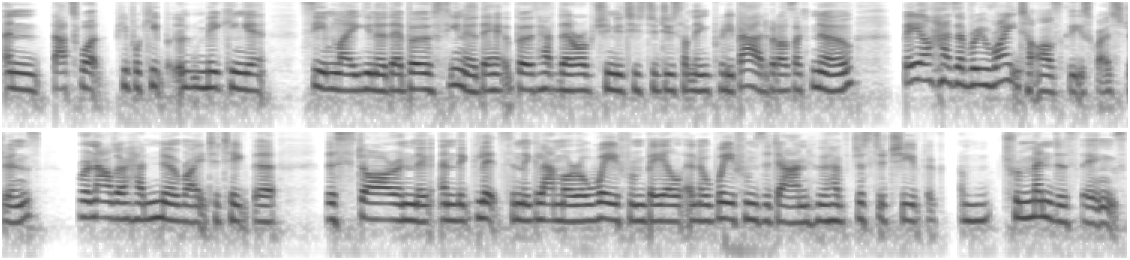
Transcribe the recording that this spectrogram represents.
and that's what people keep making it seem like. You know, they're both, you know, they both have their opportunities to do something pretty bad. But I was like, no, Bale has every right to ask these questions. Ronaldo had no right to take the the star and the and the glitz and the glamour away from Bale and away from Zidane, who have just achieved a tremendous things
